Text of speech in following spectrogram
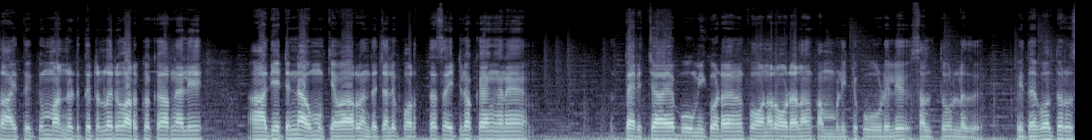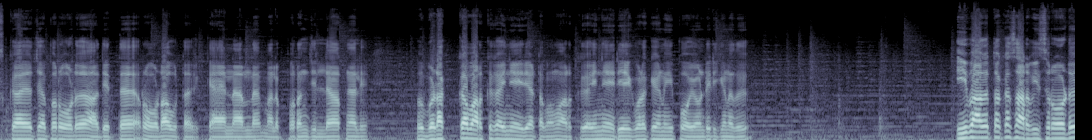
താഴത്തേക്കും മണ്ണെടുത്തിട്ടുള്ള ഒരു വർക്കൊക്കെ പറഞ്ഞാൽ ആദ്യമായിട്ട് തന്നെ ആവും മിക്കവാറും. എന്താ വെച്ചാൽ പുറത്തെ സൈറ്റിലൊക്കെ അങ്ങനെ തെരച്ചായ ഭൂമി കൂടെ പോണ റോഡുകളാണ് കംപ്ലീറ്റ് കൂടുതൽ സ്ഥലത്തും ഉള്ളത്. ഇതേപോലത്തെ റിസ്ക് ആയ ചിലപ്പോൾ റോഡ് ആദ്യത്തെ റോഡാവട്ടെ കാനാറിന്റെ മലപ്പുറം ജില്ല പറഞ്ഞാൽ ഇവിടൊക്കെ വർക്ക് കഴിഞ്ഞ ഏരിയ കേട്ടോ അപ്പം വർക്ക് കഴിഞ്ഞ ഏരിയയിൽ കൂടെയൊക്കെയാണ് ഈ പോയോണ്ടിരിക്കുന്നത് ഈ ഭാഗത്തൊക്കെ സർവീസ് റോഡ്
